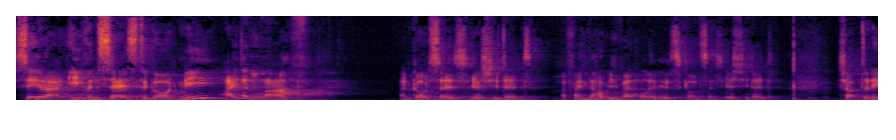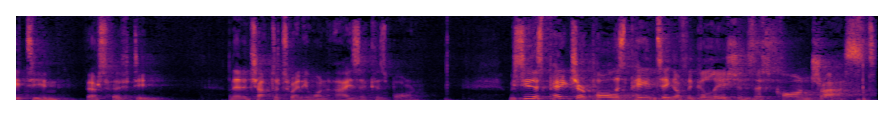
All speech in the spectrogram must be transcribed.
Sarah even says to God, Me? I didn't laugh. And God says, Yes, you did. I find that a wee bit hilarious. God says, Yes, you did. Chapter 18, verse 15. And then in chapter 21, Isaac is born. We see this picture Paul is painting of the Galatians, this contrast.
